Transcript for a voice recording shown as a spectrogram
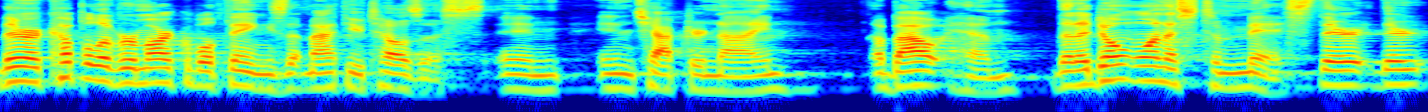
There are a couple of remarkable things that Matthew tells us in, in chapter 9 about him that I don't want us to miss. They're, they're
